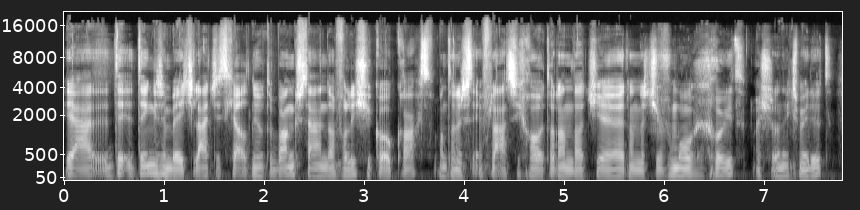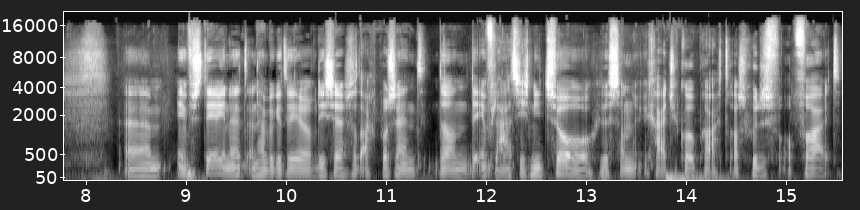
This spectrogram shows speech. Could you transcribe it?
Ja, het ding is een beetje, laat je het geld nu op de bank staan, dan verlies je koopkracht. Want dan is de inflatie groter dan dat je, dan dat je vermogen groeit, als je er niks mee doet. Um, investeer je het, en heb ik het weer over die 6 tot 8 procent, dan de inflatie is niet zo hoog. Dus dan gaat je koopkracht er als goed is op vooruit.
